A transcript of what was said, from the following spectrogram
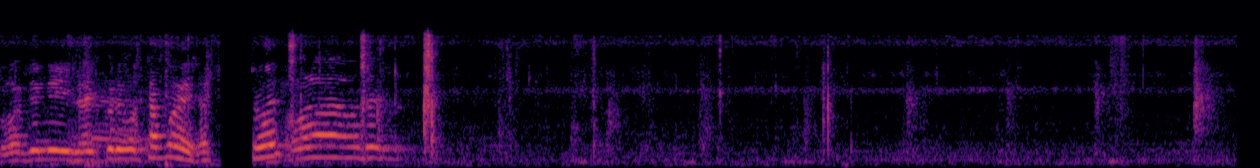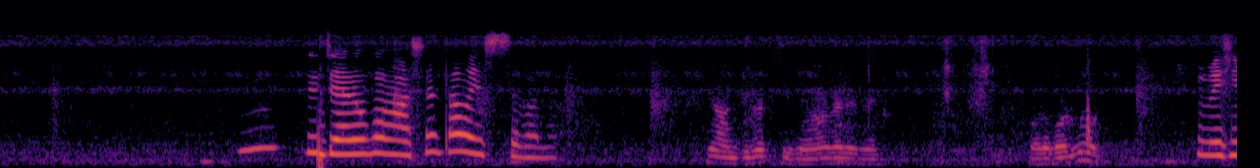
তোমার জন্য এই লাইট করে বসে থাকব না সব সময় ওরা ওদের যেরকম আসে তাও এসছে ভালো। বেশি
